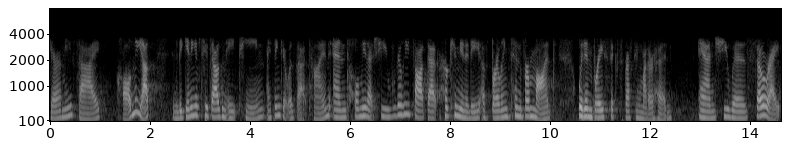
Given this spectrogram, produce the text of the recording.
Jeremy Sai, called me up in the beginning of 2018, I think it was that time, and told me that she really thought that her community of Burlington, Vermont would embrace expressing motherhood. And she was so right.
